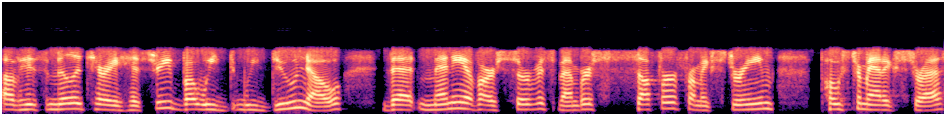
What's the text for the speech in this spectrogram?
of his military history, but we we do know that many of our service members suffer from extreme post traumatic stress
